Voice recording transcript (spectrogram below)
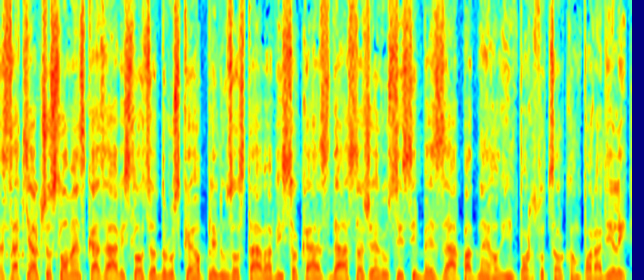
Zatiaľ, čo slovenská závislosť od ruského plynu zostáva vysoká, zdá sa, že Rusi si bez západného importu celkom poradili.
